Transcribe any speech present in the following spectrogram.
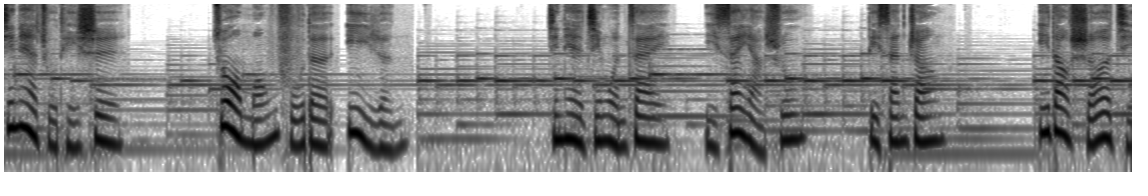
今天的主题是做蒙福的艺人。今天的经文在以赛亚书第三章一到十二节。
